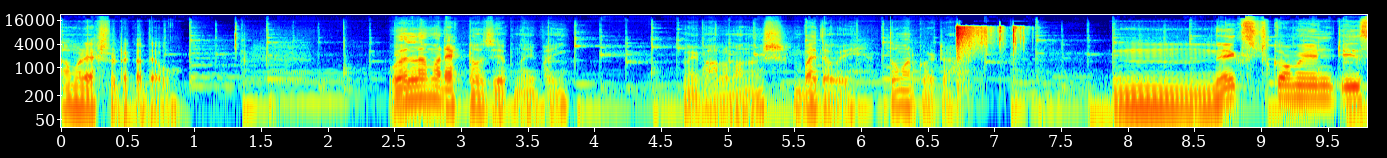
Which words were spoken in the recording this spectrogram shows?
আমার একশো টাকা দাও ওয়েল আমার একটাও জিএফ নাই ভাই। তুমি ভালো মানুষ। বাই দ্য ওয়ে তোমার কয়টা? Next comment is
